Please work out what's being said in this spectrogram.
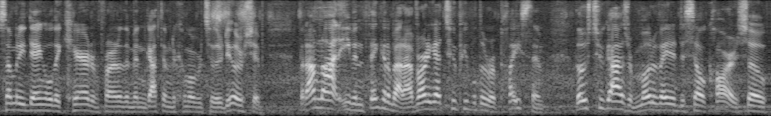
somebody dangled a carrot in front of them and got them to come over to their dealership. But I'm not even thinking about it. I've already got two people to replace them. Those two guys are motivated to sell cars. So,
